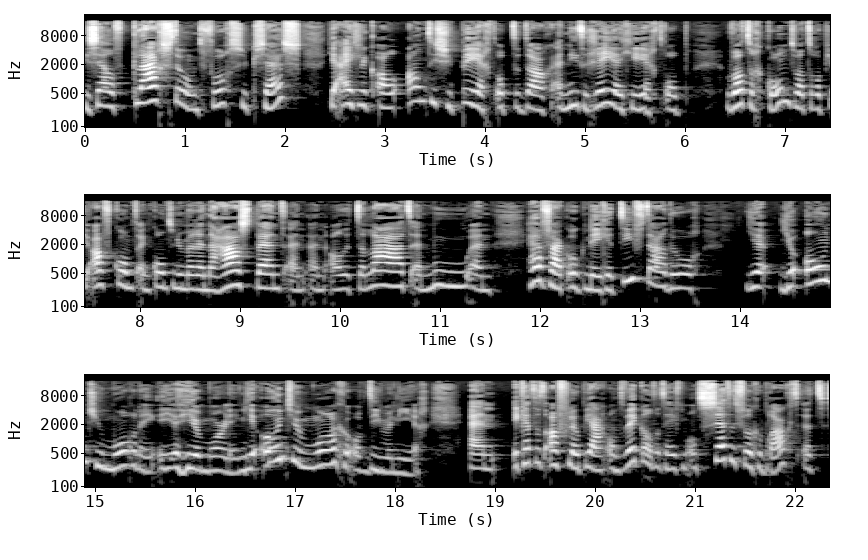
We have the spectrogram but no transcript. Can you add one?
Jezelf klaarstoont voor succes. Je eigenlijk al anticipeert op de dag en niet reageert op wat er komt, wat er op je afkomt. En continu maar in de haast bent en, en altijd te laat en moe. En hè, vaak ook negatief daardoor. Je, je oont je morning, je, morning, je oont je morgen op die manier. En ik heb dat afgelopen jaar ontwikkeld. Het heeft me ontzettend veel gebracht. Het,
